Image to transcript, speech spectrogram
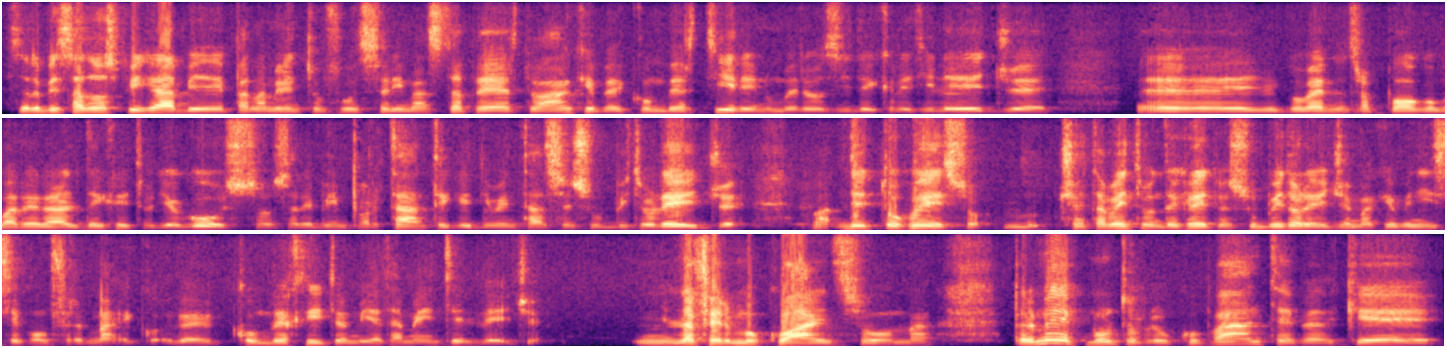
sarebbe stato auspicabile che il Parlamento fosse rimasto aperto anche per convertire i numerosi decreti legge. Eh, il governo tra poco varerà il decreto di agosto, sarebbe importante che diventasse subito legge, ma detto questo, certamente un decreto è subito legge, ma che venisse eh, convertito immediatamente in legge. La fermo qua, insomma. Per me è molto preoccupante perché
